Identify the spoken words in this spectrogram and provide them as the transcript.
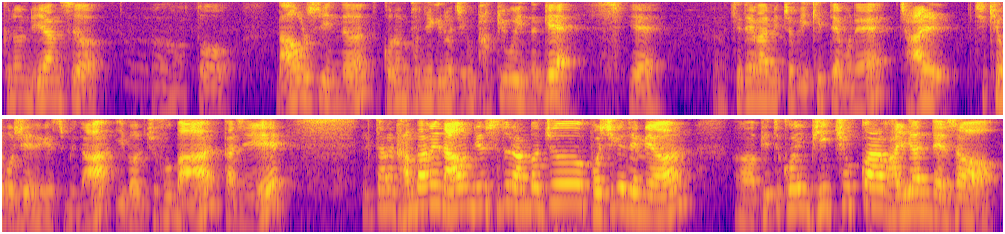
그런 뉘앙스 어, 또 나올 수 있는 그런 분위기로 지금 바뀌고 있는 게 예, 어, 기대감이 좀 있기 때문에 잘 지켜보셔야 되겠습니다. 이번 주 후반까지 일단은 간밤에 나온 뉴스들을 한번 쭉 보시게 되면 어, 비트코인 비축과 관련돼서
